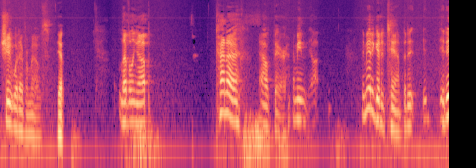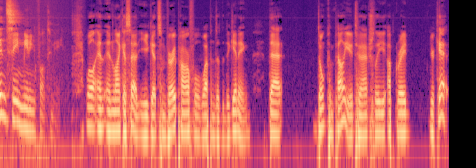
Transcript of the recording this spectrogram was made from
shoot whatever moves. Yep. leveling up kind of out there. I mean, uh, they made a good attempt, but it, it, it didn't seem meaningful to me. Well, and, and like I said, you get some very powerful weapons at the beginning that don't compel you to actually upgrade your kit.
